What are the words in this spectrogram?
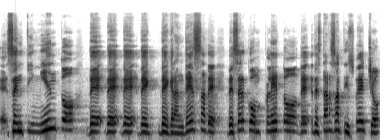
Eh, sentimiento de, grandeza, de, ser completo, de, estar satisfecho,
